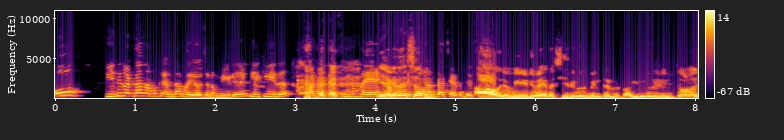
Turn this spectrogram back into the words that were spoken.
ഓ ഇത് കണ്ടാൽ നമുക്ക് എന്താ പ്രയോജനം? വീഡിയോയും ക്ലിക്ക് ചെയ്ത് ഏകദേശം ആ ഒരു വീഡിയോ ഏകദേശം ഇരുപത് മിനിറ്റ് ഉണ്ട് കേട്ടോ ഇരുപത് മിനിറ്റോളം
